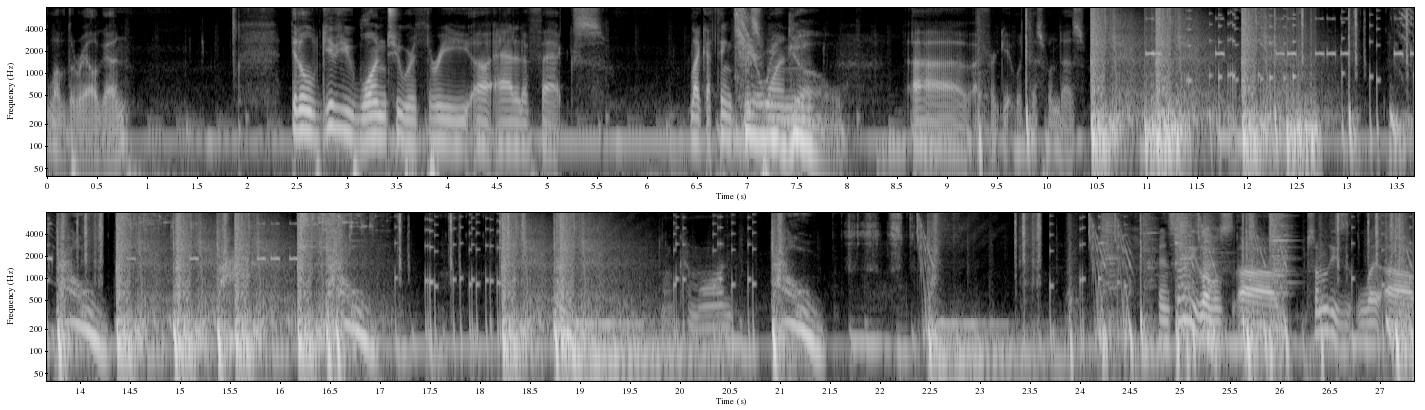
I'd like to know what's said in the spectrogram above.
love the railgun. It'll give you one, two, or three uh, added effects. Like I think this Here we one. go. Uh, I forget what this one does. Oh, come on. And some of these levels, uh, some of these le- uh,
